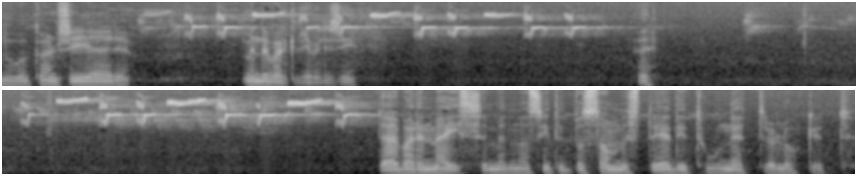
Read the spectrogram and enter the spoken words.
Noe kanskje i gjære, men det var ikke det jeg ville si. Hør. Det er bare en meise, men den har sittet på samme sted i to netter og lokket.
